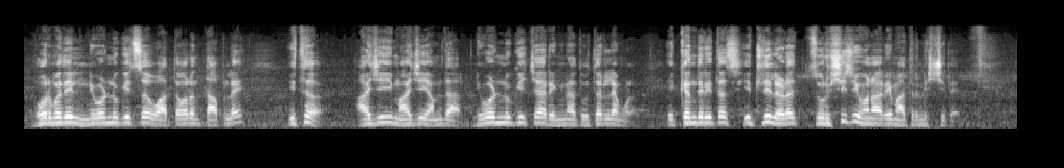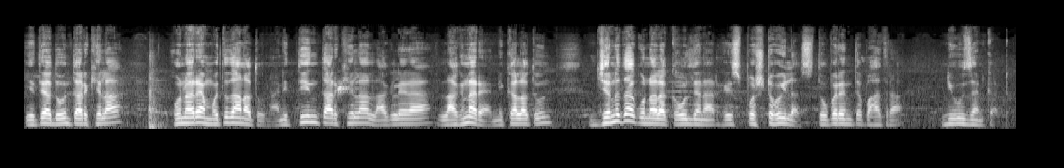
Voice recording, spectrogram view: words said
भोरमधील निवडणुकीचं वातावरण तापलं आहे इथं आजी माजी आमदार निवडणुकीच्या रिंगणात उतरल्यामुळं एकंदरीतच इथली लढत चुरशीची होणार हे मात्र निश्चित आहे. येत्या दोन तारखेला होणाऱ्या मतदानातून आणि तीन तारखेला लागलेल्या लागणाऱ्या निकालातून जनता कोणाला कौल देणार हे स्पष्ट होईलच. तोपर्यंत पाहत राहा न्यूज अँड कट.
